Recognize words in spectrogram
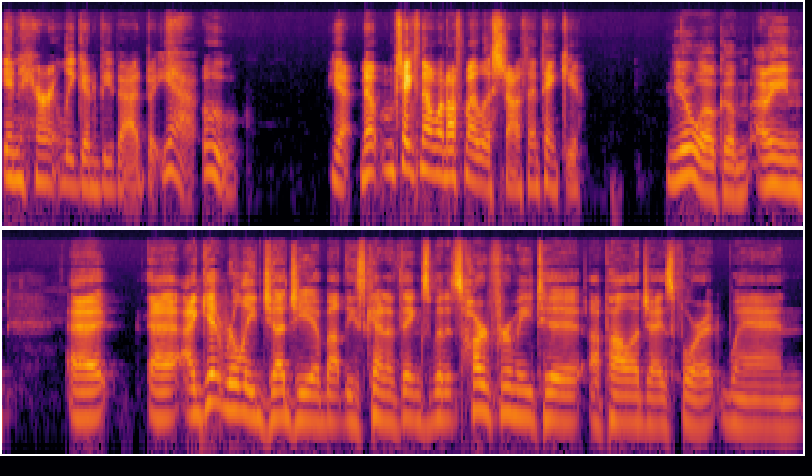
inherently going to be bad. But yeah, ooh, yeah. No, I'm taking that one off my list, Jonathan. Thank you. You're welcome. I mean, uh, uh, I get really judgy about these kind of things, but it's hard for me to apologize for it when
